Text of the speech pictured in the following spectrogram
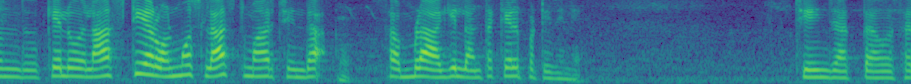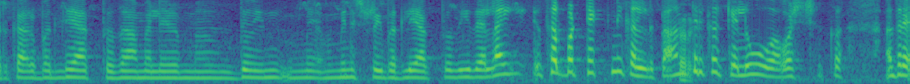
ಒಂದು ಕೆಲವು ಲಾಸ್ಟ್ ಇಯರ್ ಆಲ್ಮೋಸ್ಟ್ ಲಾಸ್ಟ್ ಮಾರ್ಚಿಂದ ಸಂಬಳ ಆಗಿಲ್ಲ ಅಂತ ಕೇಳ್ಪಟ್ಟಿದ್ದೀನಿ. ಚೇಂಜ್ ಆಗ್ತಾವ ಸರ್ಕಾರ ಬದಲಿ ಆಗ್ತದೆ ಆಮೇಲೆ ಇದು ಮಿನಿಸ್ಟ್ರಿ ಬದಲಿ ಆಗ್ತದೆ ಇದೆಲ್ಲ ಸ್ವಲ್ಪ ಟೆಕ್ನಿಕಲ್ ತಾಂತ್ರಿಕ ಕೆಲವು ಅವಶ್ಯಕ ಅಂದರೆ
